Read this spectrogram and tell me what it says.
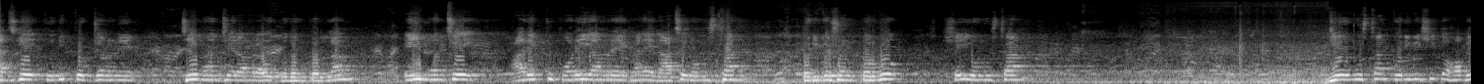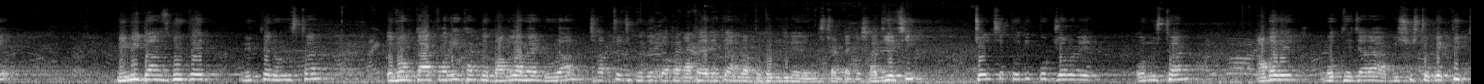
আজকে প্রদীপ প্রজ্বলনে যে মঞ্চের আমরা উদ্বোধন করলাম, এই মঞ্চে আর একটু পরেই আমরা এখানে নাচের অনুষ্ঠান পরিবেশন করব। সেই অনুষ্ঠান, যে অনুষ্ঠান পরিবেশিত হবে, মিমি ডান্স গ্রুপের নৃত্যের অনুষ্ঠান এবং তারপরেই থাকবে বাংলা ব্যান্ড উড়ান। ছাত্র যুবদের কথা মাথায় রেখে আমরা প্রথম দিনের অনুষ্ঠানটাকে সাজিয়েছি। চলছে প্রদীপ প্রজ্বলনের অনুষ্ঠান। আমাদের মধ্যে যারা বিশিষ্ট ব্যক্তিত্ব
